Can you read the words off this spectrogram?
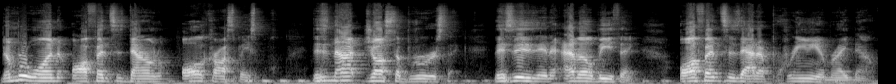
Number one, offense is down all across baseball. This is not just a Brewers thing. This is an MLB thing. Offense is at a premium right now.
